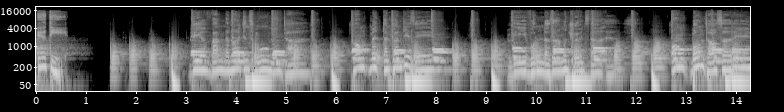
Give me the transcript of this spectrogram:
ARD. Wir wandern heute ins Mumintal. Kommt mit, dann könnt ihr sehen, wie wundersam und schön es da ist. Und bunt außerdem,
